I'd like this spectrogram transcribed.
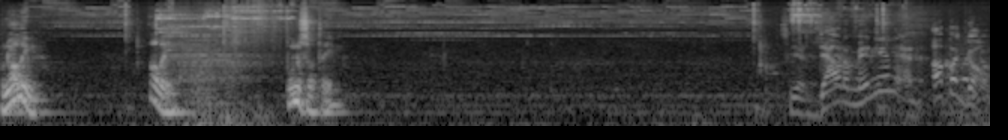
Bunu alayım mı? Alayım. Bunu satayım. You're down a minion and up a goal.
